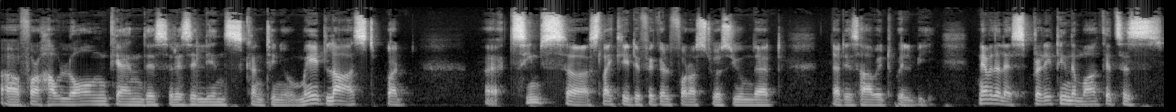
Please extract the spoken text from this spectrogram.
uh, for how long can this resilience continue? May it last, but it seems uh, slightly difficult for us to assume that that is how it will be. Nevertheless, predicting the markets has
